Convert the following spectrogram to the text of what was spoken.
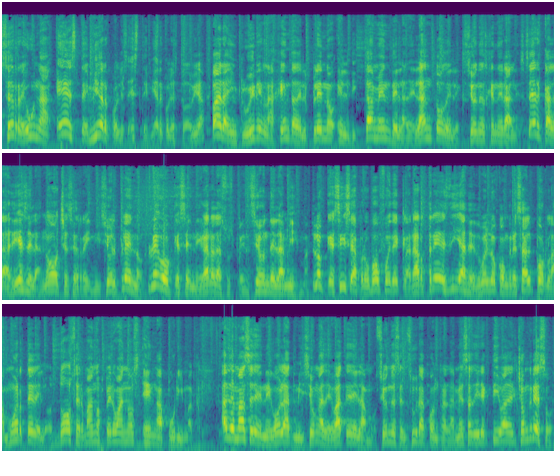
se reúna este miércoles, este miércoles todavía, para incluir en la agenda del Pleno el dictamen del adelanto de elecciones generales. Cerca a las 10 de la noche se reinició el Pleno, luego que se negara la suspensión de la misma. Lo que sí se aprobó fue declarar tres días de duelo congresal por la muerte de los dos hermanos peruanos en Apurímac. Además se denegó la admisión a debate de la moción de censura contra la mesa directiva del Congreso,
